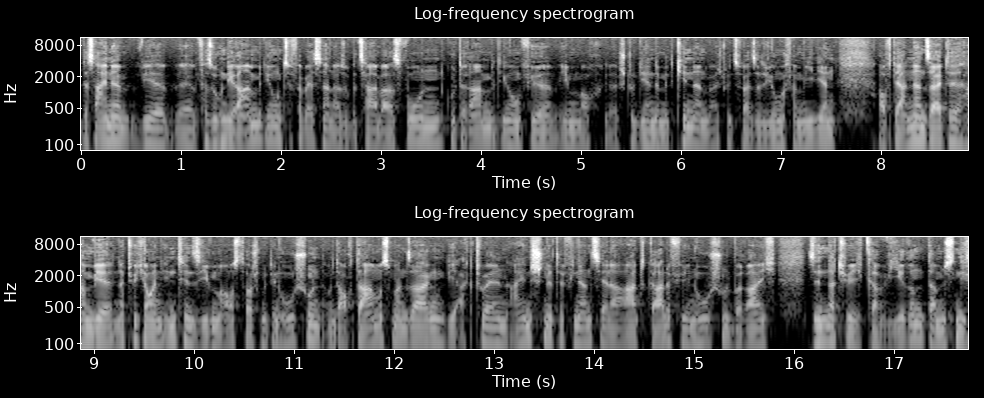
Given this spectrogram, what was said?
das eine, wir äh, versuchen die Rahmenbedingungen zu verbessern, also bezahlbares Wohnen, gute Rahmenbedingungen für eben auch äh, Studierende mit Kindern beispielsweise, also junge Familien. Auf der anderen Seite haben wir natürlich auch einen intensiven Austausch mit den Hochschulen und auch da muss man sagen, die aktuellen Einschnitte finanzieller Art, gerade für den Hochschulbereich, Bereich sind natürlich gravierend. Da müssen die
